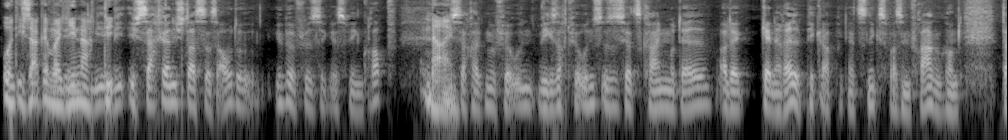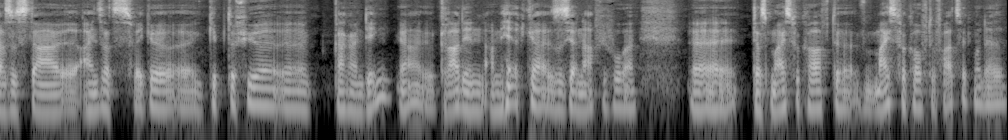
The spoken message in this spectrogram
und ich sage immer, ja, je nach. Ich sage ja nicht, dass das Auto überflüssig ist wegen Kopf. Nein. Ich sage halt nur für uns, wie gesagt, für uns ist es jetzt kein Modell, oder generell Pickup jetzt nichts, was in Frage kommt. Dass es da äh, Einsatzzwecke äh, gibt dafür, äh, gar kein Ding. Ja, gerade in Amerika ist es ja nach wie vor äh, das meistverkaufte, meistverkaufte Fahrzeugmodell.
